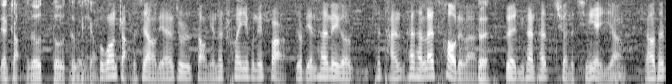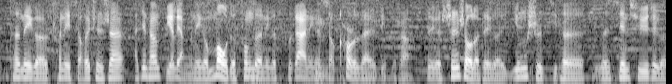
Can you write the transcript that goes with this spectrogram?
连长得都都特别像。不光长得像，连就是早年他穿衣服那范儿，就连他那个他弹他弹 Les Paul 对吧？对对，你看他选的琴也一样。嗯然后他他那个穿那小黑衬衫，还经常别两个那个 mod 风的那个 sky 那个嗯小扣在领子上，这个深受了这个英式吉他呃先驱这个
